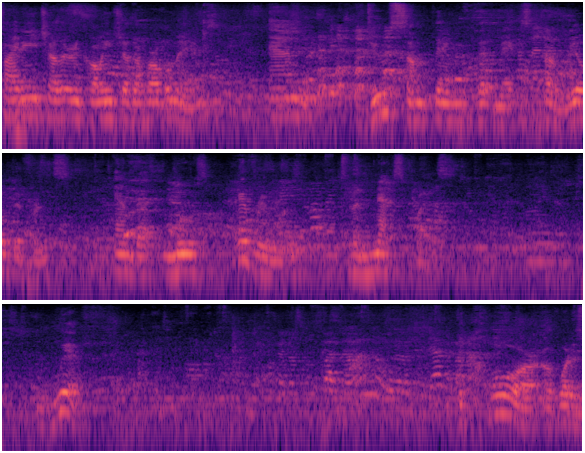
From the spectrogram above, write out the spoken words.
fighting each other and calling each other horrible names and do something that makes a real difference and that moves everyone to the next place with core of what is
